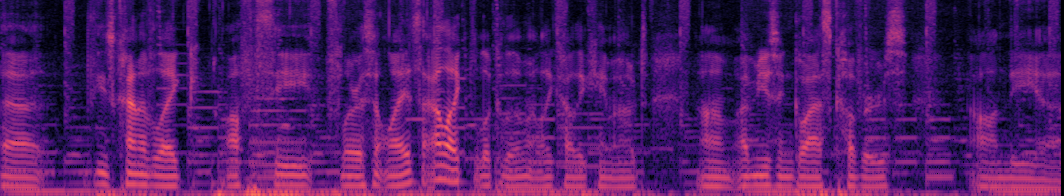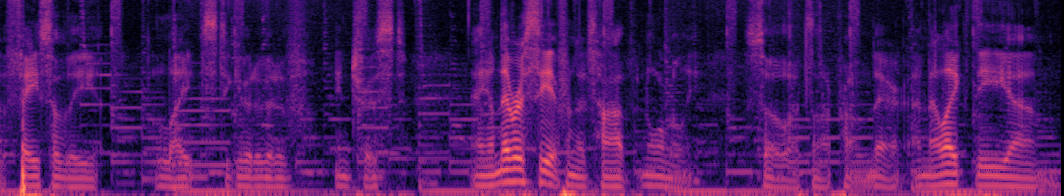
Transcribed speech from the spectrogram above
Uh, these kind of like officey fluorescent lights. I like the look of them. I like how they came out. Um, I'm using glass covers on the uh, face of the lights to give it a bit of interest. And you'll never see it from the top normally, so that's not a problem there. And I like the, um,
